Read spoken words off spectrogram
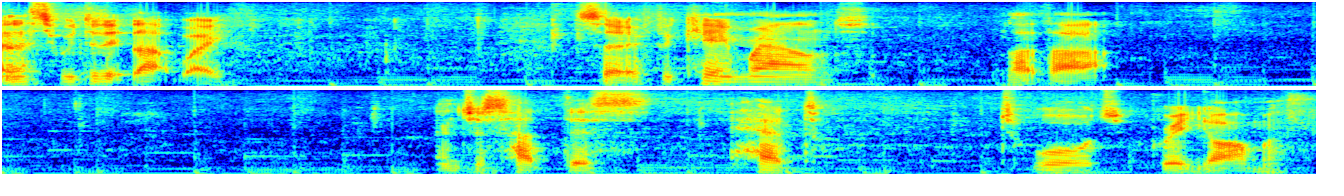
Unless we did it that way. So if we came round like that and just had this head towards Great Yarmouth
